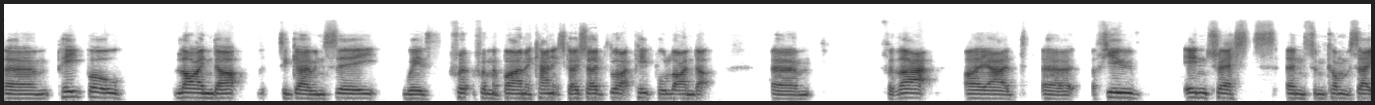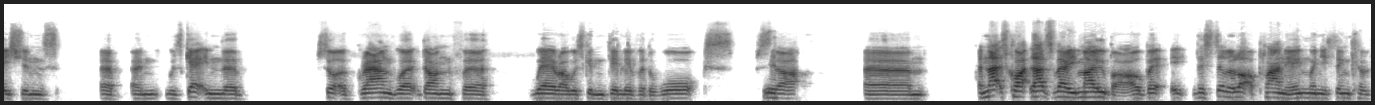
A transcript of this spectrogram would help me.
um, people lined up to go and see with from a biomechanics coach. So I'd like people lined up um, for that. I had uh, a few interests and some conversations, uh, and was getting the sort of groundwork done for where I was going to deliver the walks stuff. Yeah. Um, and that's quite that's very mobile but it, there's still a lot of planning when you think of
